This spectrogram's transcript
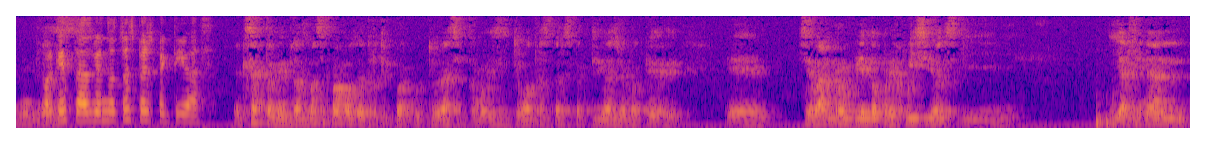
mientras... Porque estás viendo otras perspectivas. Exacto, mientras más sepamos de otro tipo de culturas y como dices tú, otras perspectivas, yo creo que eh, se van rompiendo prejuicios y, y al final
